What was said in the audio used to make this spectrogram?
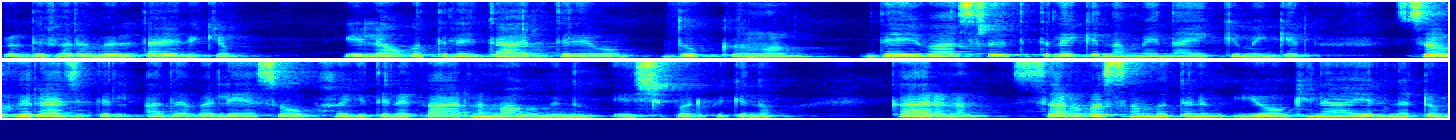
പ്രതിഫലം വലുതായിരിക്കും. ഈ ലോകത്തിലെ ദാരിദ്ര്യവും ദുഃഖങ്ങളും ദൈവാശ്രയത്വത്തിലേക്ക് നമ്മെ നയിക്കുമെങ്കിൽ സ്വർഗരാജ്യത്തിൽ അത് വലിയ സൗഭാഗ്യത്തിന് കാരണമാകുമെന്നും യേശു പഠിപ്പിക്കുന്നു. കാരണം സർവസമ്പത്തിനും യോഗ്യനായിരുന്നിട്ടും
